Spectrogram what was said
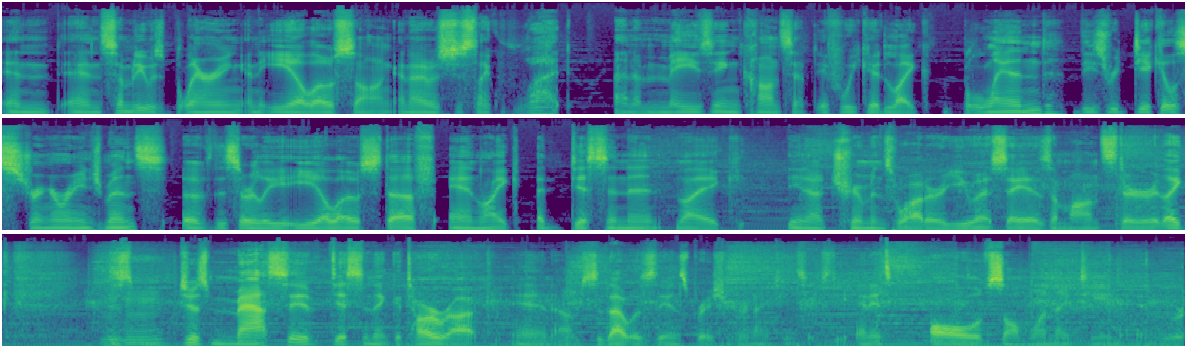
and and somebody was blaring an ELO song. And I was just like what an amazing concept. If we could like blend these ridiculous string arrangements of this early ELO stuff and like a dissonant like you know Truman's Water USA as a monster like this just massive dissonant guitar rock. And um, so that was the inspiration for 1960 and it's all of Psalm 119 and were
